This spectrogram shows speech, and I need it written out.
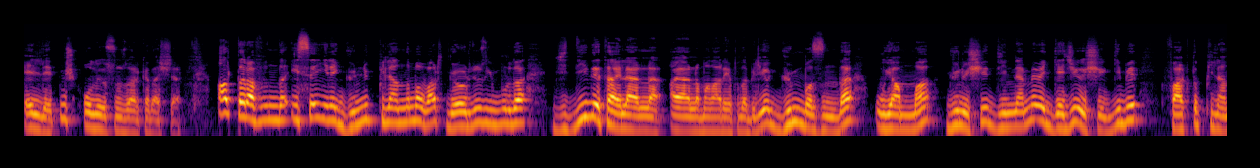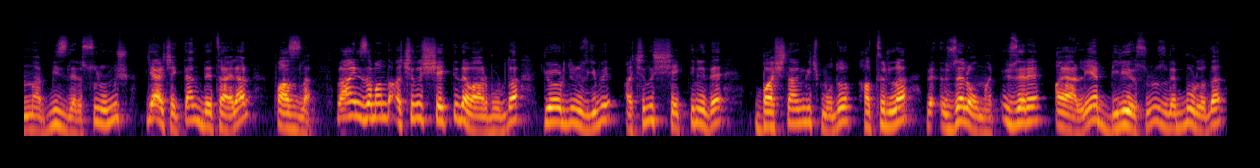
elde etmiş oluyorsunuz arkadaşlar. Alt tarafında ise yine günlük planlama var. Gördüğünüz gibi burada ciddi detaylarla ayarlamalar yapılabiliyor. Gün bazında uyanma, gün ışığı, dinlenme ve gece ışığı gibi farklı planlar bizlere sunulmuş. Gerçekten detaylar fazla. Ve aynı zamanda açılış şekli de var burada. Gördüğünüz gibi açılış şeklini de başlangıç modu hatırla ve özel olmak üzere ayarlayabiliyorsunuz ve burada da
